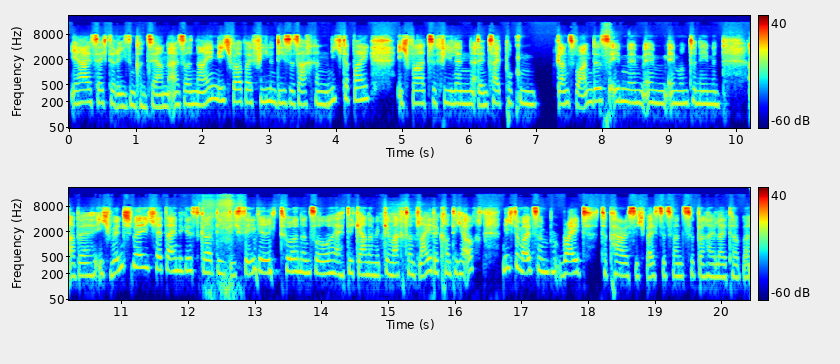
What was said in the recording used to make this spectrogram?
Ja, es ist echt ein Riesenkonzern. Also nein, ich war bei vielen dieser Sachen nicht dabei. Ich war zu vielen den Zeitpunkten ganz woanders eben im, im, im Unternehmen. Aber ich wünsche mir, ich hätte einiges gerade, die, die Segeltouren und so hätte ich gerne mitgemacht. Und leider konnte ich auch nicht einmal zum Ride to Paris. Ich weiß, das war ein super Highlight, aber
